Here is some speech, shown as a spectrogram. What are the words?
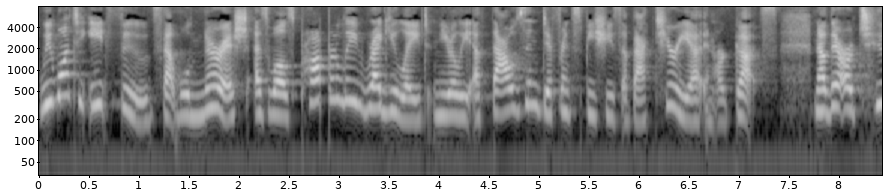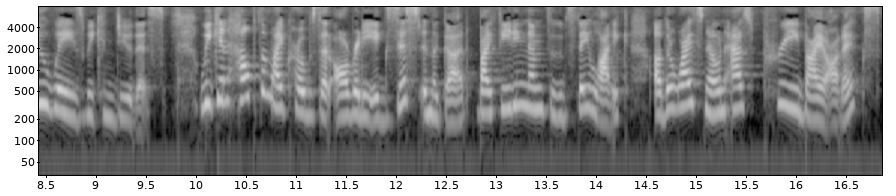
We want to eat foods that will nourish as well as properly regulate nearly a thousand different species of bacteria in our guts. Now, there are two ways we can do this. We can help the microbes that already exist in the gut by feeding them foods they like, otherwise known as prebiotics,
